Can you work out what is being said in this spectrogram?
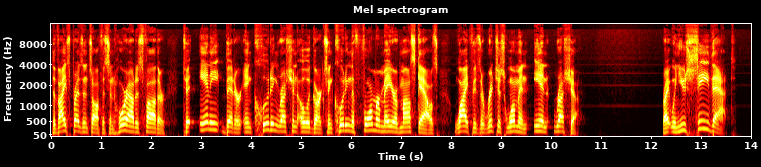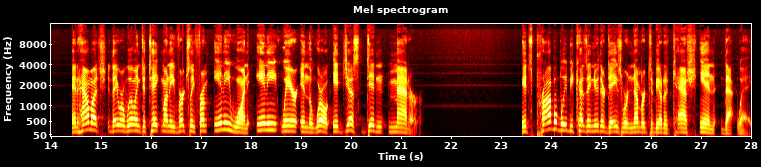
the vice president's office and whore out his father to any bidder, including Russian oligarchs, including the former mayor of Moscow's wife, who's the richest woman in Russia. Right? When you see that and how much they were willing to take money virtually from anyone, anywhere in the world, it just didn't matter. It's probably because they knew their days were numbered to be able to cash in that way.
